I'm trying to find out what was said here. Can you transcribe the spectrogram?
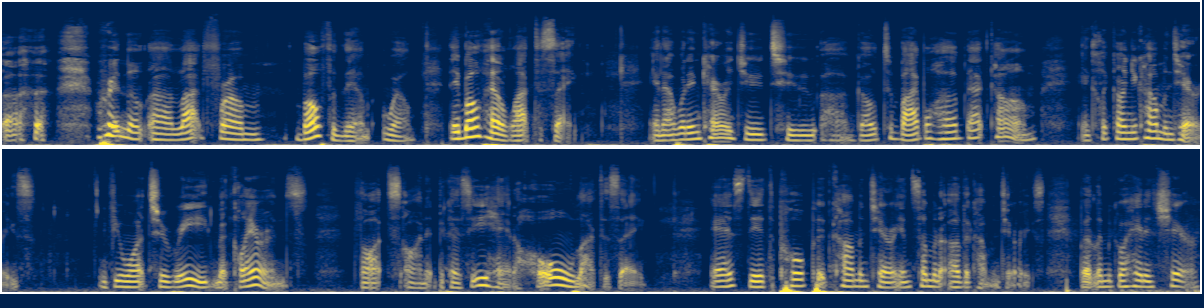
uh, written a, a lot from both of them. Well, they both had a lot to say. And I would encourage you to uh, go to BibleHub.com and click on your commentaries if you want to read Maclaren's thoughts on it because he had a whole lot to say, as did the pulpit commentary and some of the other commentaries. But let me go ahead and share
